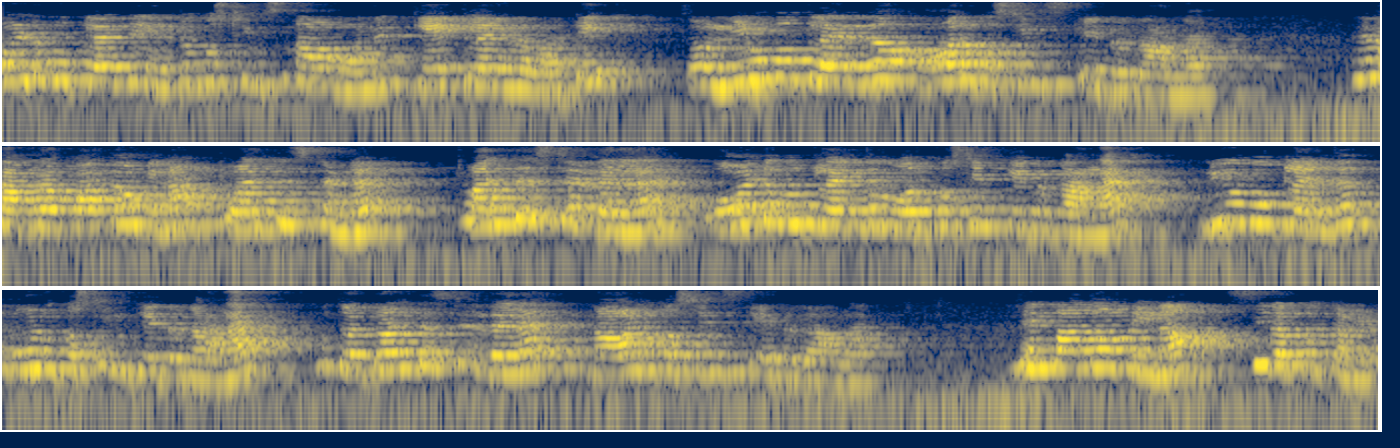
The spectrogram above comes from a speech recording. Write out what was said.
ஓல்டு புக்ல இருந்து எந்த கொஸ்டின்ஸ்னா அவங்க வந்து கேட்கல இந்த வாட்டி? ஸோ நியூ புக்ல இருந்து ஆறு கொஸ்டின்ஸ் கேட்டிருக்காங்க. அப்புறம் பார்த்தோம் அப்படின்னா டுவெல்த் ஸ்டாண்டர்ட் டுவெல்த் ஸ்டாண்டர்ட்ல ஓல்டு புக்ல இருந்து ஒரு கொஸ்டின் கேட்டிருக்காங்க நியூ புக்ல இருந்து மூணு கொஸ்டின் கேட்டிருக்காங்க மொத்தம் டுவெல்த் ஸ்டாண்டர்ட்ல நாலு கொஸ்டின்ஸ் கேட்டிருக்காங்க தென் பார்த்தோம் அப்படின்னா சிறப்பு தமிழ்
